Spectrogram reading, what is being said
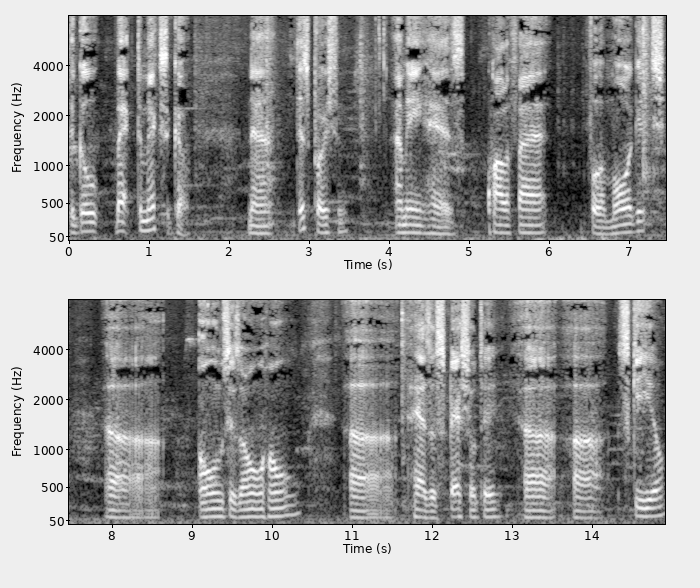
to go back to Mexico. Now, this person, I mean, has qualified for a mortgage, uh, owns his own home, uh, has a specialty uh, uh, skill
